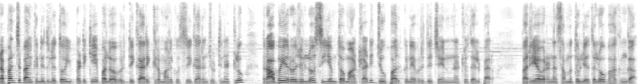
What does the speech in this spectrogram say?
ప్రపంచ బ్యాంకు నిధులతో ఇప్పటికే పలు అభివృద్ధి కార్యక్రమాలకు శ్రీకారం చుట్టినట్లు రాబోయే రోజుల్లో సీఎంతో మాట్లాడి జూ పార్కును అభివృద్ధి చేయనున్నట్లు తెలిపారు. పర్యావరణ సమతుల్యతలో భాగంగా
